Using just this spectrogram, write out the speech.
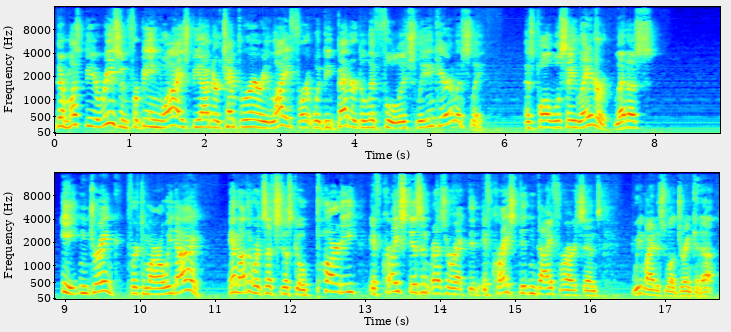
There must be a reason for being wise beyond our temporary life, or it would be better to live foolishly and carelessly. As Paul will say later, let us eat and drink, for tomorrow we die. In other words, let's just go party. If Christ isn't resurrected, if Christ didn't die for our sins, we might as well drink it up.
